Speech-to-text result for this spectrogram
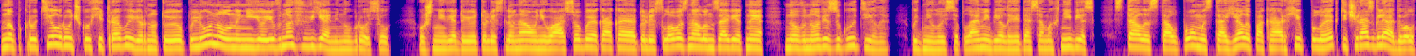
Но покрутил ручку хитро вывернутую, плюнул на нее и вновь в ямину бросил. Уж не ведаю, то ли слюна у него особая какая, то ли слово знал он заветное, но вновь загудело. Поднялось пламя белое до самых небес, стало столпом и стояло, пока Архип Плуэктыч разглядывал,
